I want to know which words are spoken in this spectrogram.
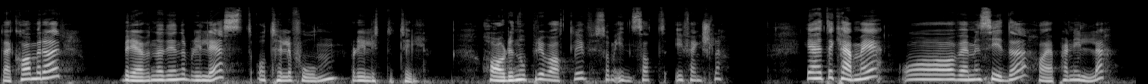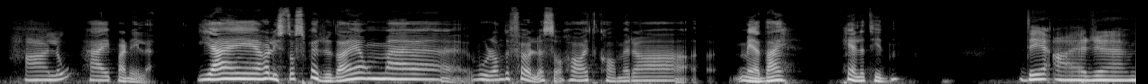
Det er kameraer, brevene dine blir lest, og telefonen blir lyttet til. Har du noe privatliv som innsatt i fengselet? Jeg heter Cammy, og ved min side har jeg Pernille. Hallo? Hei, Pernille. Jeg har lyst til å spørre deg om eh, hvordan det føles å ha et kamera med deg hele tiden. Det er eh,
